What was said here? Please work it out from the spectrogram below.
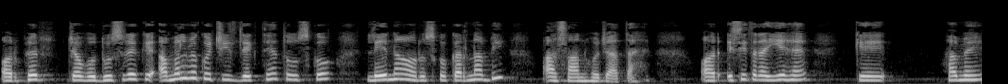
اور پھر جب وہ دوسرے کے عمل میں کوئی چیز دیکھتے ہیں تو اس کو لینا اور اس کو کرنا بھی آسان ہو جاتا ہے۔ اور اسی طرح یہ ہے کہ ہمیں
